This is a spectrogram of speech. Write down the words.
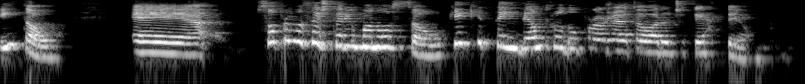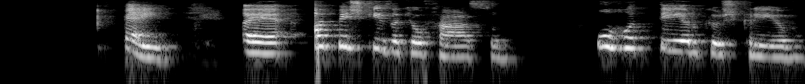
Então, é, só para vocês terem uma noção, o que, que tem dentro do projeto É Hora de Ter Tempo? Tem é, a pesquisa que eu faço, o roteiro que eu escrevo,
